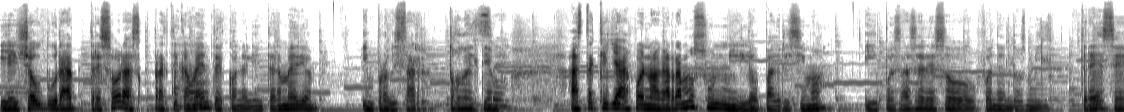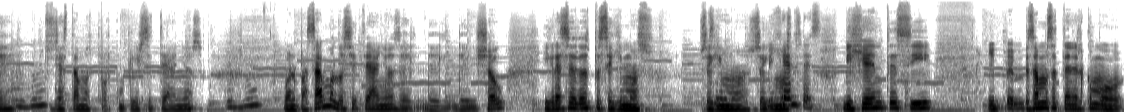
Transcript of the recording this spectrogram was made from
y el show dura tres horas prácticamente con el intermedio. Improvisar todo el tiempo. Sí. Hasta que ya, bueno, agarramos un hilo padrísimo y pues hace de eso fue en el 2013, Ujú. entonces ya estamos por cumplir siete años. Ujú. Bueno, pasamos los siete años del, del- del show y gracias a Dios pues seguimos, seguimos, Sí, seguimos Vigentes. vigentes, sí. Y empezamos a tener como,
